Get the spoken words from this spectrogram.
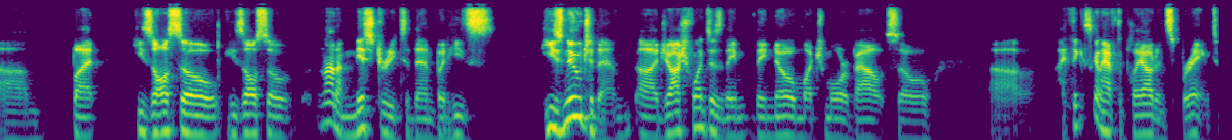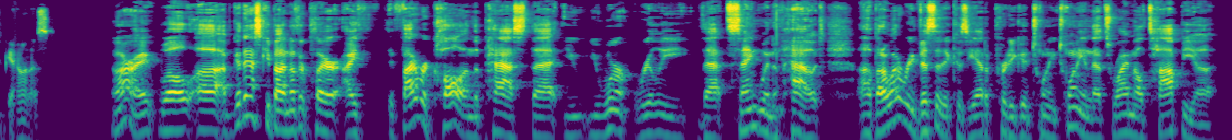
Um, but he's also he's also not a mystery to them, but he's he's new to them. Uh, Josh Fuentes, they they know much more about. So uh, I think it's going to have to play out in spring, to be honest. All right. Well, uh, I'm going to ask you about another player. I, if I recall in the past, that you you weren't really that sanguine about, uh, but I want to revisit it because he had a pretty good 2020, and that's Raimel Tapia.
